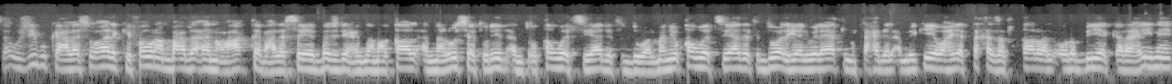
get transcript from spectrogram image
سأجيبك على سؤالك فورا بعد أن أعقب على السيد بجدي عندما قال أن روسيا تريد أن تقوض سيادة الدول. من يقوض سيادة الدول هي الولايات المتحدة الأمريكية وهي اتخذت القارة الأوروبية كرهينة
